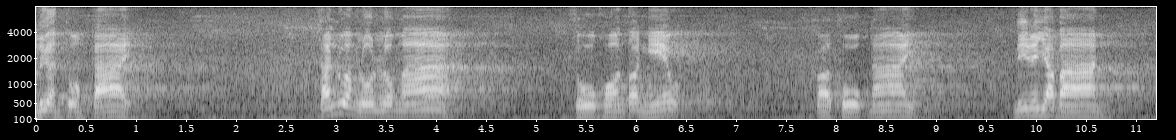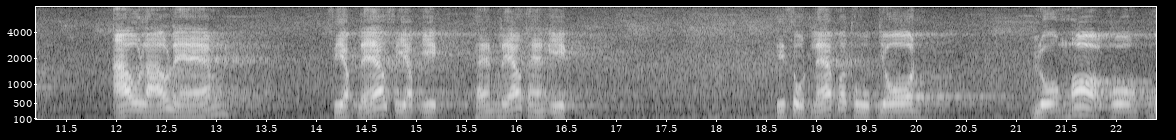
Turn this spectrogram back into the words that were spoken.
เลื่อนท่วมกาย ถ้าล่วงหล่นลงมา สู่โคนต้นงิ้ว ก็ถูกนาย นิรยาบาล เอาเหลาแหลม เสียบแล้วเสียบอีก แทงแล้วแทงอีก ที่สุดแล้วก็ถูกโยนโลงหม้อโคโม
